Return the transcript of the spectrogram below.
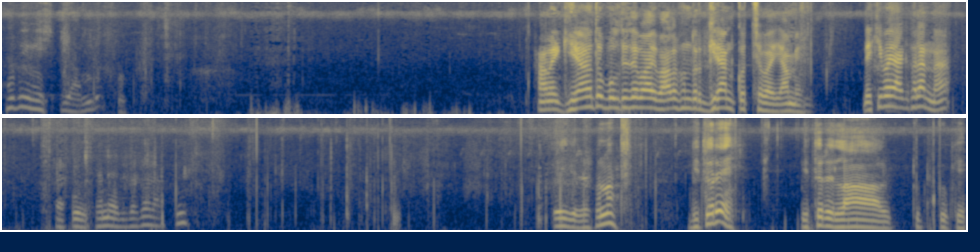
খুবই মিষ্টি আম আমি ঘিরানো তো বলতেছে ভাই ভালো সুন্দর ঘিরান করছে ভাই আমি। দেখি ভাই আগে ফেলান না। এখানে এক জায়গায় রাখি। এই যে দেখো না। ভিতরে? ভিতরে লাল টুকটুকে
